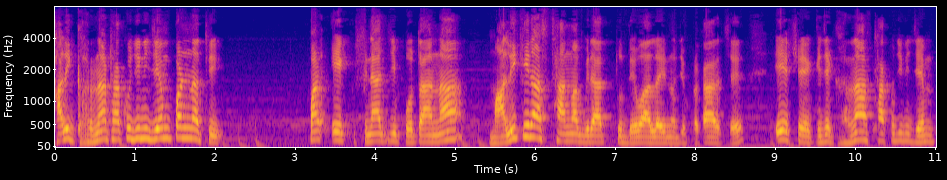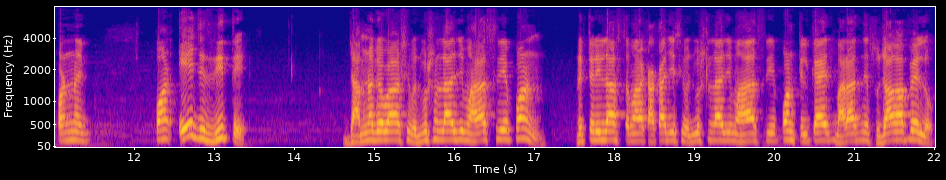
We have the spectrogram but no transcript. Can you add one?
ખાલી ઘરના ઠાકોરજીની જેમ પણ નથી, પણ એક શ્રીનાથજી પોતાના માલિકીના સ્થાનમાં બિરાજતું દેવાલયનો જે પ્રકાર છે એ છે કે જે ઘરના ઠાકોરજીની જેમ પણ પણ એ જ રીતે જામનગરવાળા શ્રી વજભૂષણલાલજી મહારાજશ્રીએ પણ નિત્યલીલાસ તમારા કાકાજી શ્રી વજભૂષણલાલજી મહારાજશ્રીએ પણ તિલકાયત મહારાજને સુઝાવ આપેલો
